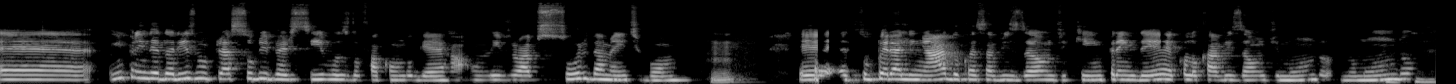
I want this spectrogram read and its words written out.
É, Empreendedorismo para Subversivos, do Facundo Guerra, um livro absurdamente bom. Hum. É, é, super alinhado com essa visão de que empreender é colocar a visão de mundo no mundo. Hum.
